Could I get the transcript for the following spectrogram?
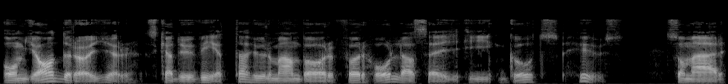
om jag dröjer ska du veta hur man bör förhålla sig i Guds hus, som är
